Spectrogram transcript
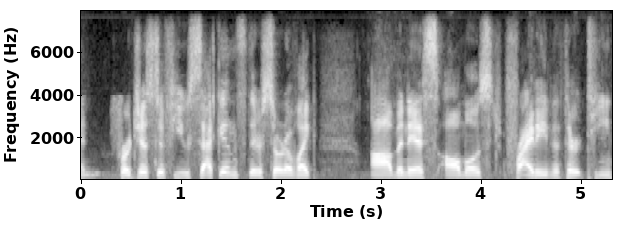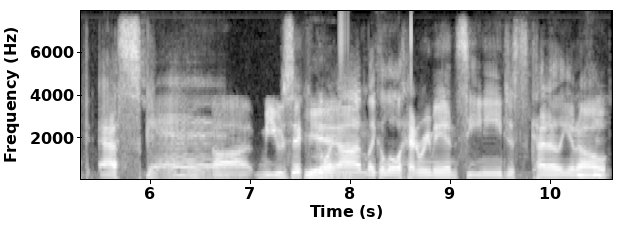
and for just a few seconds, there's sort of like ominous, almost Friday the Thirteenth esque. yeah. uh, music Yeah. going on, like a little Henry Mancini, just kind of, you know,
